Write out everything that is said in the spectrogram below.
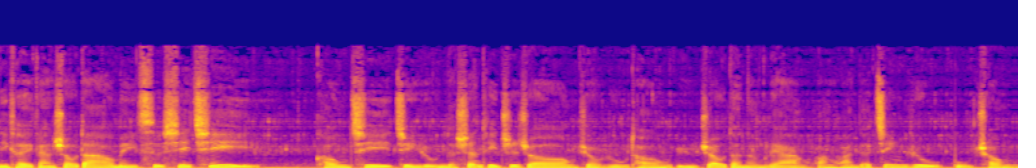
你可以感受到每一次吸气，空气进入你的身体之中，就如同宇宙的能量缓缓的进入，补充。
